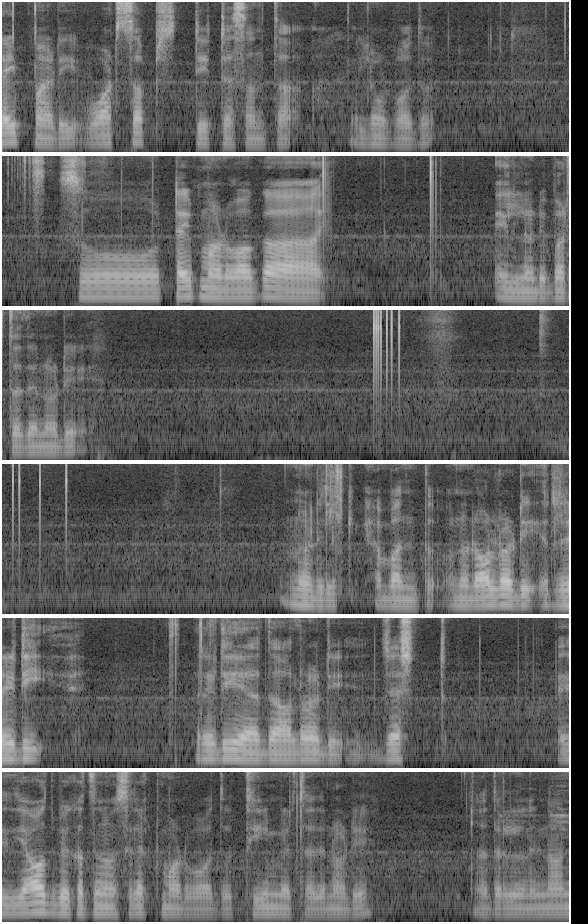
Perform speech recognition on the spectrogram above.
ಟೈಪ್ ಮಾಡಿ ವಾಟ್ಸಪ್ ಸ್ಟೇಟಸ್ ಅಂತ ಇಲ್ಲಿ ನೋಡ್ಬೋದು. ಸೊ ಟೈಪ್ ಮಾಡುವಾಗ ಇಲ್ಲಿ ನೋಡಿ ಬರ್ತದೆ ನೋಡಿ. ನೋಡಿ ಬಂತು. ನೋಡಿ ಆಲ್ರೆಡಿ ರೆಡಿ ರೆಡಿ ಅದು ಆಲ್ರೆಡಿ ಜಸ್ಟ್ ಇದು ಯಾವ್ದು ಬೇಕಾದ್ರೂ ನಾವು ಸೆಲೆಕ್ಟ್ ಮಾಡ್ಬೋದು. ಥೀಮ್ ಇರ್ತದೆ ನೋಡಿ. ಅದರಲ್ಲಿ ನಾನು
